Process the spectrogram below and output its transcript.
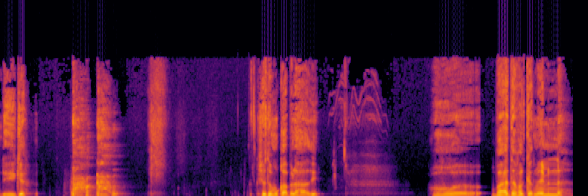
دقيقة. شفت المقابلة هذه؟ وبعدها فكت معي منه.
